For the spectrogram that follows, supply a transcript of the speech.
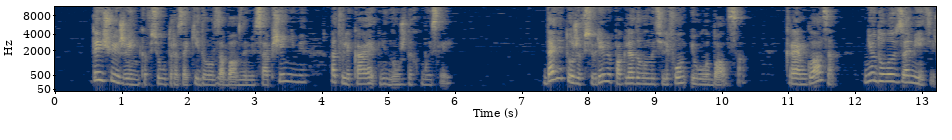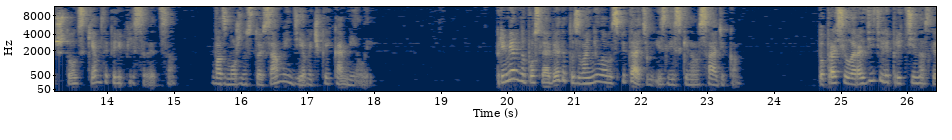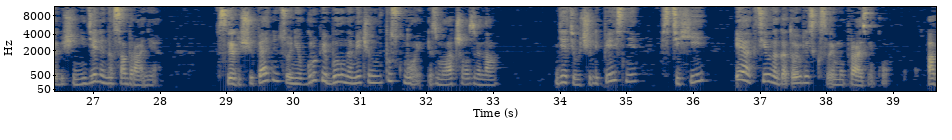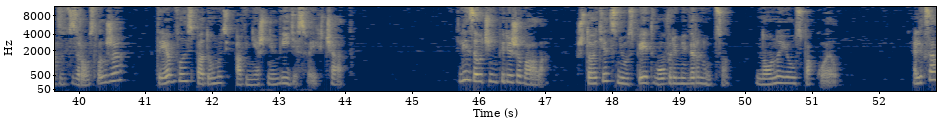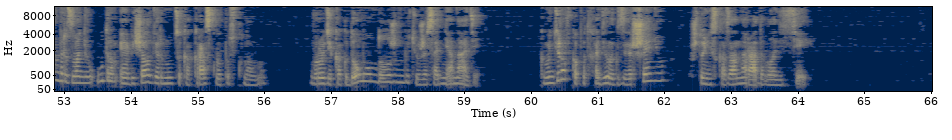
Да еще и Женька все утро закидывал забавными сообщениями, отвлекая от ненужных мыслей. Даня тоже все время поглядывал на телефон и улыбался. Краем глаза мне удалось заметить, что он с кем-то переписывается. Возможно, с той самой девочкой Камилой. Примерно после обеда позвонила воспитатель из Лискиного садика. Попросила родителей прийти на следующей неделе на собрание. В следующую пятницу у них в группе был намечен выпускной из младшего звена. Дети учили песни, стихи и активно готовились к своему празднику. От взрослых же требовалось подумать о внешнем виде своих чад. Лиза очень переживала, что отец не успеет вовремя вернуться, но он ее успокоил. Александр звонил утром и обещал вернуться как раз к выпускному. Вроде как дома он должен быть уже со дня на день. Командировка подходила к завершению, что несказанно радовало детей.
